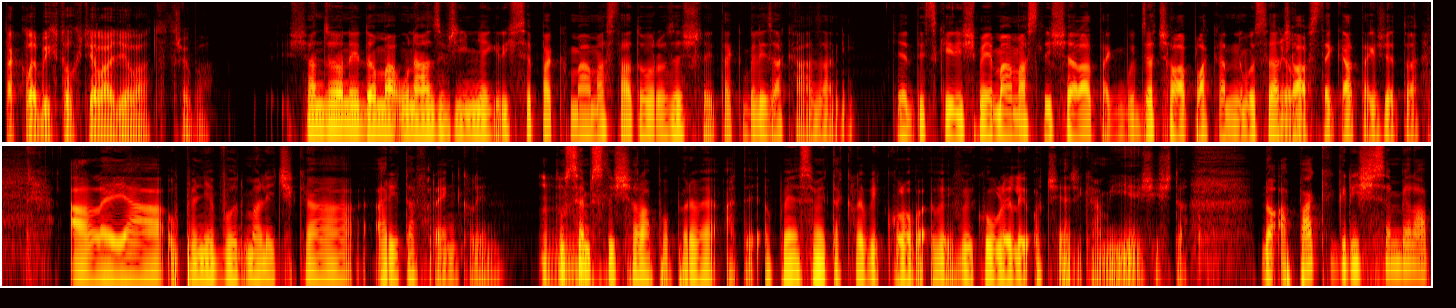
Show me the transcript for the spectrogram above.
takhle bych to chtěla dělat třeba. Šanzony doma u nás v Římě, když se pak máma s tátou rozešli, tak byly zakázaný. Vždycky, když mě máma slyšela, tak buď začala plakat, nebo se začala jo. vstekat, takže to. Ale já úplně od malička Arita Franklin. Mm-hmm. Tu jsem slyšela poprvé a ty, úplně se mi takhle vykulova, vy, vykoulili oči a říkám, ježiš to. No a pak, když jsem byla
